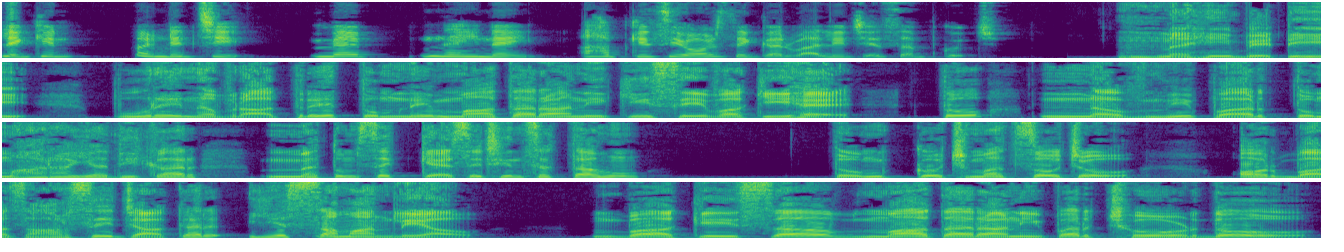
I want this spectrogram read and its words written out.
लेकिन पंडित जी मैं नहीं नहीं आप किसी और से करवा लीजिए सब कुछ। नहीं बेटी पूरे नवरात्रे तुमने माता रानी की सेवा की है। तो नवमी पर तुम्हारा यह अधिकार मैं तुमसे कैसे छीन सकता हूँ? तुम कुछ मत सोचो और बाज़ार से जाकर ये सामान ले आओ। बाकी सब माता रानी पर छोड़ दो।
